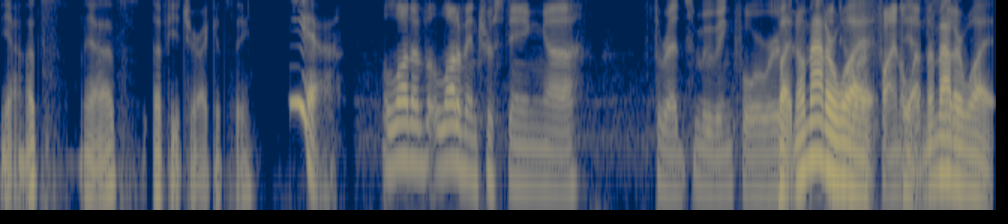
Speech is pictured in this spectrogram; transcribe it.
Yeah, that's yeah, that's a future I could see. Yeah. a lot of a lot of interesting uh threads moving forward But no matter what, final yeah, no matter what,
